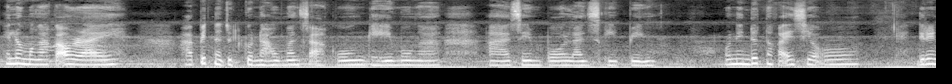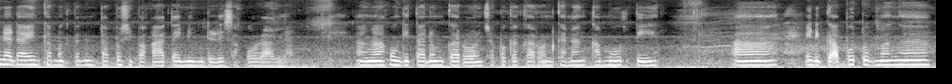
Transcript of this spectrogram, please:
Hello mga kaoray. Hapit na jud ko nahuman sa akong gihimo nga ah, simple landscaping. O nindot na kay siya o diri na dayon ka magtanom tapos ipakatay nimo diri sa koral. Ang akong gitanom karon sa pagkakaroon ka ng kamuti. Ah, ini kaabot og mga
